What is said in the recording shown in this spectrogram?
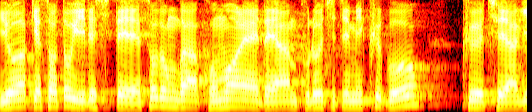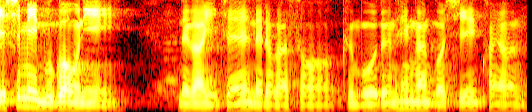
여호와께서 또 이르시되 소돔과 고모라에 대한 부르짖음이 크고 그 죄악이 심히 무거우니 내가 이제 내려가서 그 모든 행한 것이 과연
